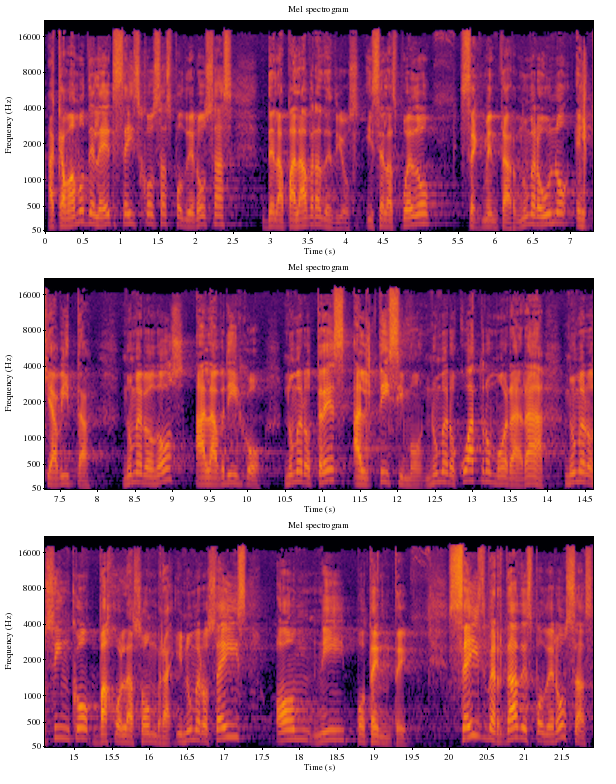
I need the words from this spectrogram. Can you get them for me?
Acabamos de leer seis cosas poderosas de la palabra de Dios y se las puedo segmentar. Número uno, el que habita. Número dos, al abrigo. Número tres, altísimo. Número cuatro, morará. Número cinco, bajo la sombra. Y número seis, omnipotente. Seis verdades poderosas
